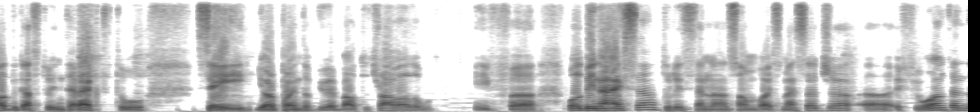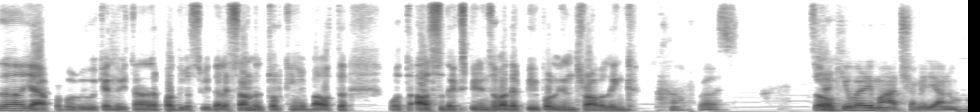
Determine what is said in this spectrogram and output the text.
podcast, to interact, to say your point of view about to travel. If uh, will be nice uh, to listen uh, some voice message uh, uh, if you want, and uh, yeah, probably we can do it another podcast with Alessandro talking about uh, what also the experience of other people in traveling. of course. So Thank you very much, Emiliano.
